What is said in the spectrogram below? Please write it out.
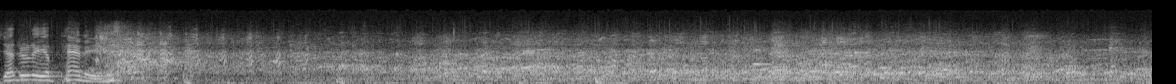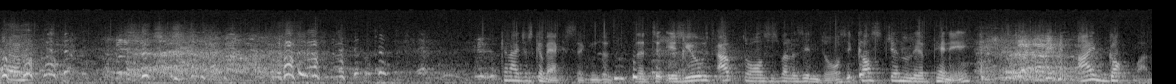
generally a penny. I just go back a second? That, that is used outdoors as well as indoors. It costs generally a penny. I've got one.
